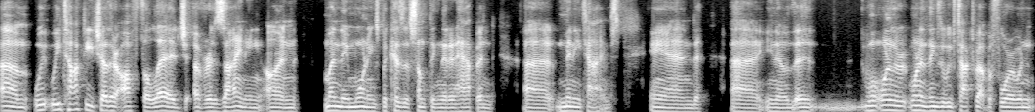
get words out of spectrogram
um, we, we talked to each other off the ledge of resigning on Monday mornings because of something that had happened uh, many times. And uh, you know, the one of the one of the things that we've talked about before when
